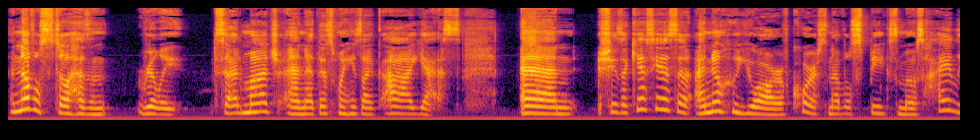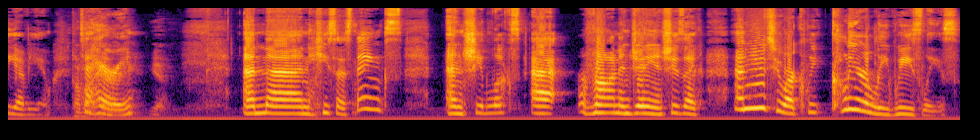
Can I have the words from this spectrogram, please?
And Neville still hasn't really said much. And at this point, he's like, ah, yes. And she's like, yes, yes, uh, I know who you are. Of course, Neville speaks most highly of you Talk to about Harry. Yeah. And then he says, thanks. And she looks at Ron and Ginny and she's like, and you two are cle- clearly Weasleys.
